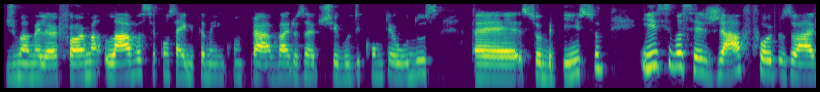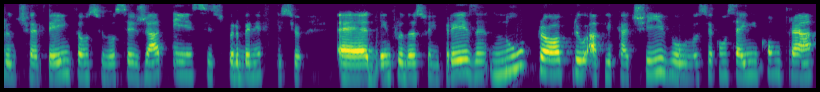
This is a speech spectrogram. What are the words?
de uma melhor forma, lá você consegue também encontrar vários artigos e conteúdos é, sobre isso. E se você já for usuário do SharePay, então se você já tem esse super benefício é, dentro da sua empresa, no próprio aplicativo você consegue encontrar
